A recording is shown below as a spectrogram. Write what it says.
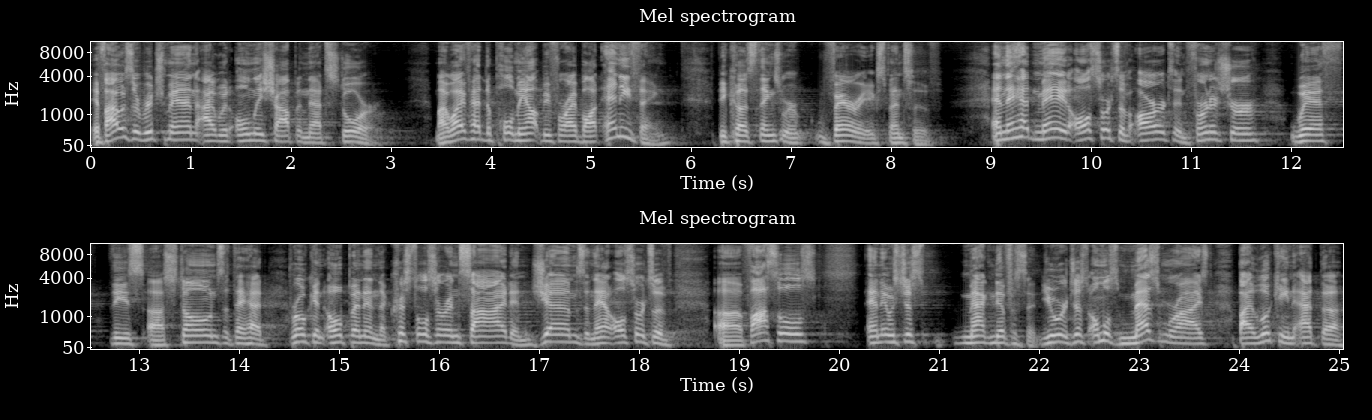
If I was a rich man, I would only shop in that store. My wife had to pull me out before I bought anything because things were very expensive. And they had made all sorts of art and furniture with these uh, stones that they had broken open, and the crystals are inside, and gems, and they had all sorts of uh, fossils. And it was just magnificent. You were just almost mesmerized by looking at the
